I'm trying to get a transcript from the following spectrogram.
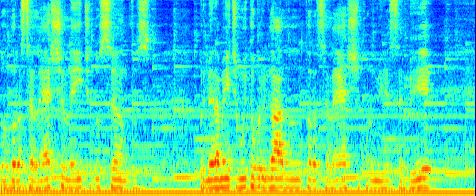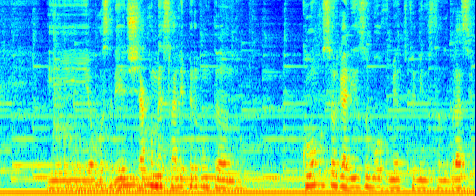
doutora Celeste Leite dos Santos. Primeiramente, muito obrigado, doutora Celeste, por me receber. E eu gostaria de já começar lhe perguntando como se organiza o movimento feminista no Brasil.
